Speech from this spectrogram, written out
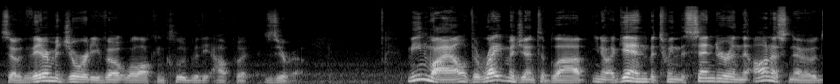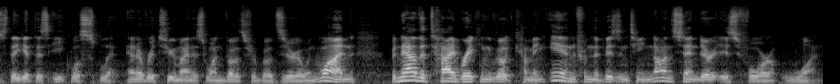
so their majority vote will all conclude with the output zero. Meanwhile, the right magenta blob, you know, again, between the sender and the honest nodes, they get this equal split, n over 2 minus 1 votes for both 0 and 1, but now the tie-breaking vote coming in from the Byzantine non-sender is for 1.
